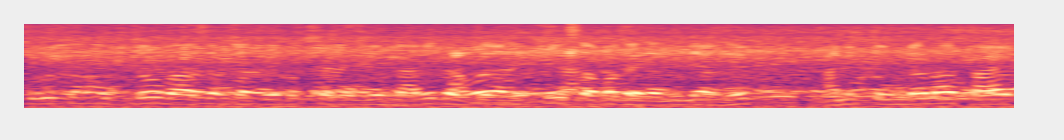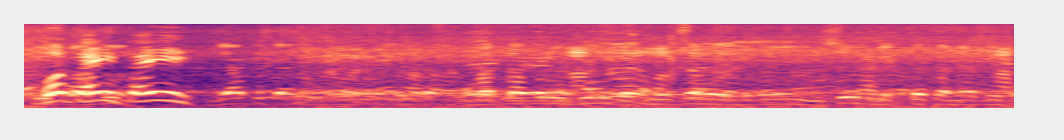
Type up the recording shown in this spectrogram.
शिवसेना उद्धव बाळासाहेब ठाकरे पक्षाचे जे कार्यकर्ते आहेत ते तोंडाला काय हो, ताई निषेध व्यक्त करण्यात येत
